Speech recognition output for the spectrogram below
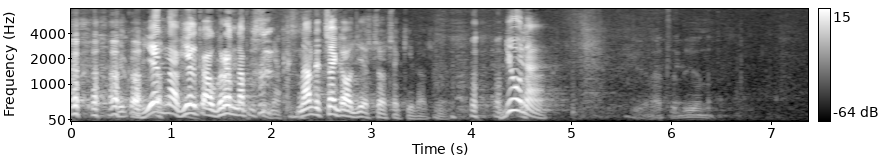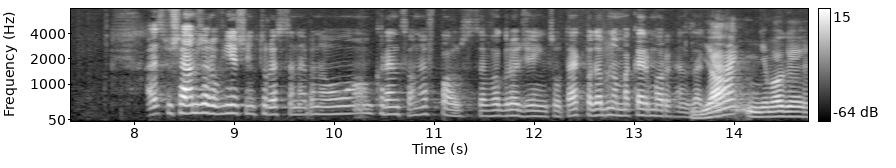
Tylko jedna wielka, ogromna pustynia. No ale czego od jeszcze oczekiwać? Duna! No to Duna. Ale słyszałam, że również niektóre sceny będą kręcone w Polsce, w Ogrodzieńcu, tak? Podobno Maker Morhen zagrał. Ja nie mogę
